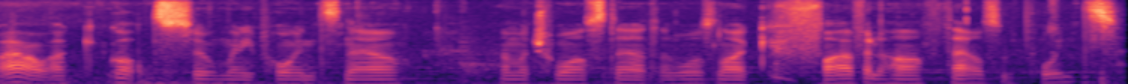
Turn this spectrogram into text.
Wow, I got so many points now. How much was that? It was like five and a half thousand points.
